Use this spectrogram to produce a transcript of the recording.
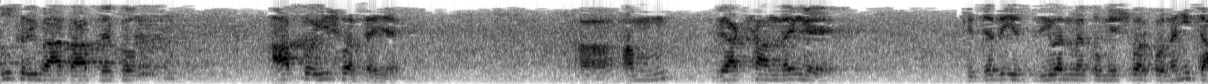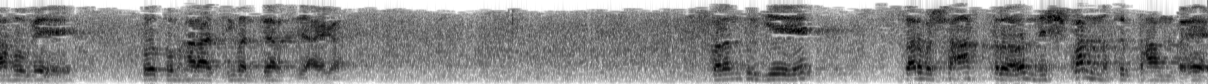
दूसरी बात आप देखो, आपको ईश्वर चाहिए। हम व्याख्यान देंगे कि यदि इस जीवन में तुम ईश्वर को नहीं चाहोगे तो तुम्हारा जीवन व्यर्थ जाएगा। परंतु ये सर्वशास्त्र निष्पन्न सिद्धांत है।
